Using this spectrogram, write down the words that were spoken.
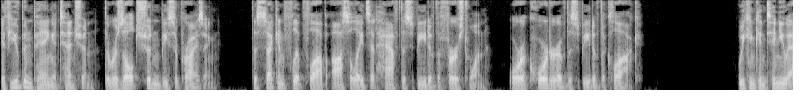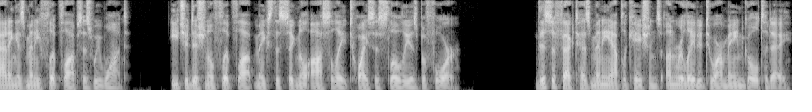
If you've been paying attention, the result shouldn't be surprising. The second flip-flop oscillates at half the speed of the first one, or a quarter of the speed of the clock. We can continue adding as many flip-flops as we want, each additional flip-flop makes the signal oscillate twice as slowly as before. This effect has many applications unrelated to our main goal today,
